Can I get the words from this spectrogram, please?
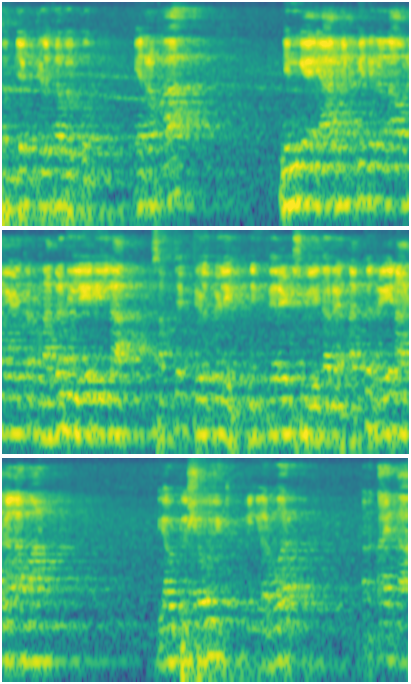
ಸಬ್ಜೆಕ್ಟ್ ತಿಳ್ಕೋಬೇಕು. ಏನಪ್ಪ? ನಿಮಗೆ ಯಾರು ನಗ್ಗಿದ್ದೀರಲ್ಲ ಅವ್ರು ಹೇಳ್ತಾರೆ ನಗದಿಲ್ಲ ಏನಿಲ್ಲ, ಸಬ್ಜೆಕ್ಟ್ ತಿಳ್ಕೊಳ್ಳಿ. ನಿಮ್ಮ ಪೇರೆಂಟ್ಸ್ ಇದ್ದಾರೆ ನಗದ್ರೆ ಏನಾಗಲ್ಲಮ್ಮ you have to show it in your work ಅರ್ಥ ಆಯ್ತಾ?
